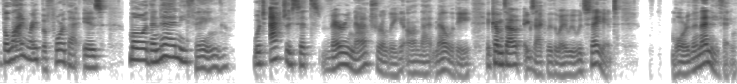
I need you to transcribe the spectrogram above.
the line right before that is more than anything which actually sits very naturally on that melody. It comes out exactly the way we would say it, more than anything.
